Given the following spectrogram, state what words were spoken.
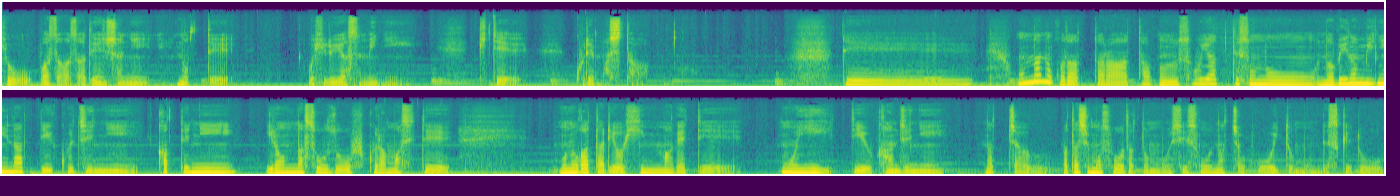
今日わざわざ電車に乗ってお昼休みに来てくれました。で女の子だったら多分そうやってその伸び伸びになっていくうちに勝手にいろんな想像を膨らませて物語をひん曲げてもういいっていう感じになっちゃう。私もそうだと思うしそうなっちゃう子多いと思うんですけど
